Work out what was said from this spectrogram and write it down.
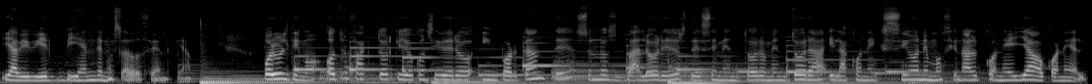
y a vivir bien de nuestra docencia. Por último, otro factor que yo considero importante son los valores de ese mentor o mentora y la conexión emocional con ella o con él.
